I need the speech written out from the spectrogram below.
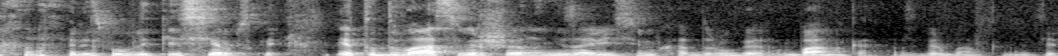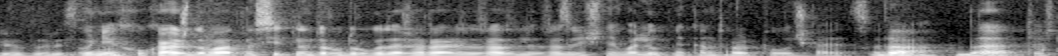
Республики Сербской. Это два совершенно независимых от друга банка Сбербанка на территории страны. У них у каждого относительно друг друга даже раз, различный валютный контроль получается? Да, да. да? То есть,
